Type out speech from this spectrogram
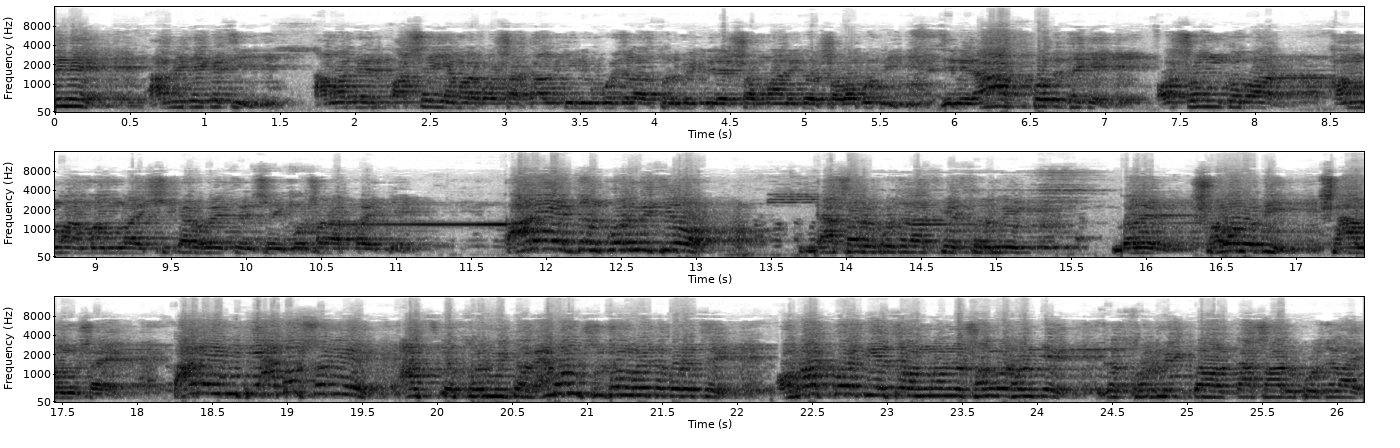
দিনে আমি দেখেছি আমাদের পাশেই আমার বসা কালকিনি উপজেলা শ্রমিক দলের সম্মানিত সভাপতি, যিনি রাজপথে থেকে অসংখ্যবার হামলা, মামলায় শিকার হয়েছেন সেই মোশারফ ভাইকে। তারই একজন কর্মী ছিল গাছার উপজেলা শ্রমিক দলের সভাপতি শাহ আলম সাহেব। তার এই নীতি আদর্শ নিয়ে আজকে শ্রমিক দল এমন সুসংগঠিত করেছে, অবাক করে দিয়েছে অন্যান্য সংগঠনকে যে শ্রমিক দল কাছার উপজেলায়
